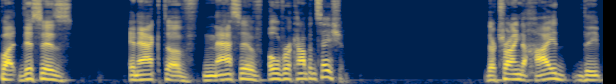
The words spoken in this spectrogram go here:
But this is an act of massive overcompensation. They're trying to hide the,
